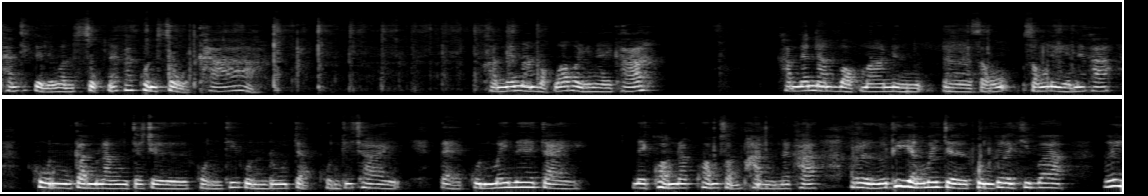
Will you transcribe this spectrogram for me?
ท่านที่เกิดในวันศุกร์นะคะ คนโสดค่ะคำแนะนำบอกว่าว่ายังไงคะคำแนะนำบอกมาหนึ่งอสองสองเหรียญนะคะ คุณกำลังจะเจอคนที่คุณรู้จักคนที่ใช่ แต่คุณไม่แน่ใจในความรักความสัมพันธ์นะคะ หรือที่ยังไม่เจอคุณก็เลยคิดว่า เฮ้ย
